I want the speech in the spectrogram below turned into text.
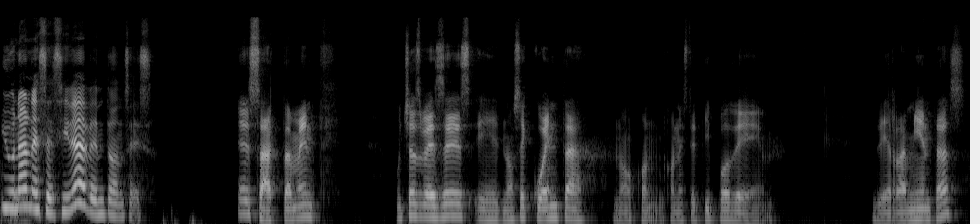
y una necesidad entonces. Exactamente. muchas veces eh, no se cuenta ¿no? Con, con este tipo de, de herramientas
